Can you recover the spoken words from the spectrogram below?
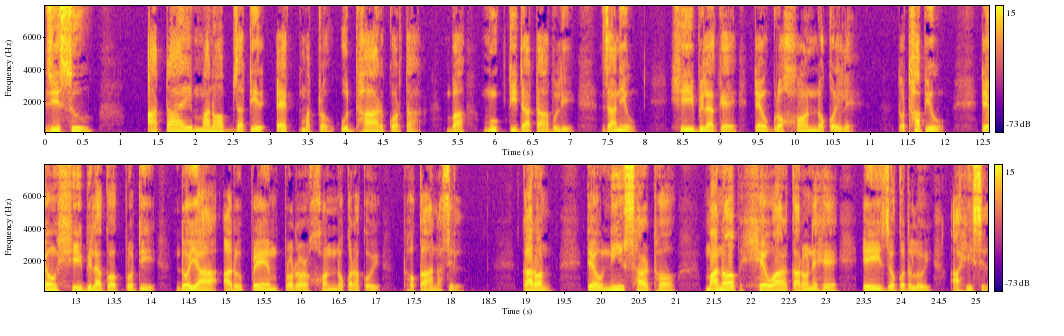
যীশু আটাই মানৱ জাতিৰ একমাত্ৰ উদ্ধাৰকৰ্তা বা মুক্তিদাতা বুলি জানিও সিবিলাকে তেওঁ গ্ৰহণ নকৰিলে। তথাপিও তেওঁ সিবিলাকক প্ৰতি দয়া আৰু প্ৰেম প্ৰদৰ্শন নকৰাকৈ থকা নাছিল। কাৰণ তেওঁ নিস্বাৰ্থ মানৱ সেৱাৰ কাৰণেহে এই জগতলৈ আহিছিল।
